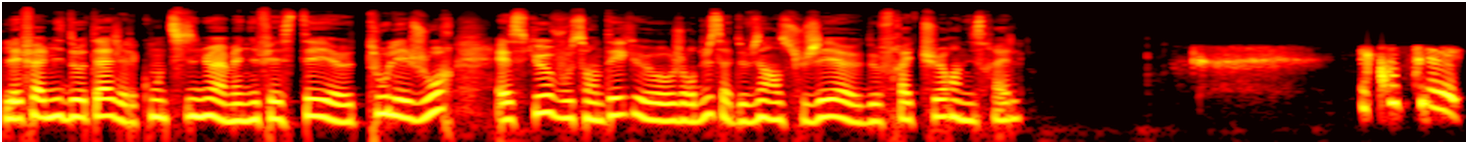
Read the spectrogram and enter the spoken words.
Les familles d'otages, elles continuent à manifester tous les jours. Est-ce que vous sentez qu'aujourd'hui, ça devient un sujet de fracture en Israël? Écoutez,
